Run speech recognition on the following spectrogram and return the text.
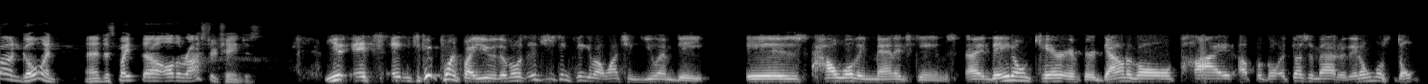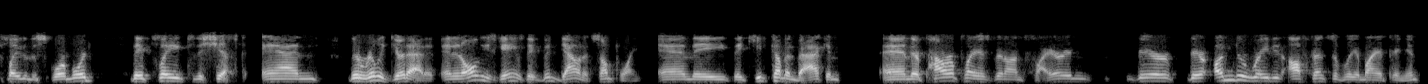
on going uh, despite the, all the roster changes. You, it's it's a good point by you. The most interesting thing about watching UMD is how well they manage games. Uh, they don't care if they're down a goal, tied, up a goal. It doesn't matter. They almost don't play to the scoreboard. They play to the shift, and they're really good at it. And in all these games, they've been down at some point, and they they keep coming back. and And their power play has been on fire, and they're they're underrated offensively, in my opinion.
